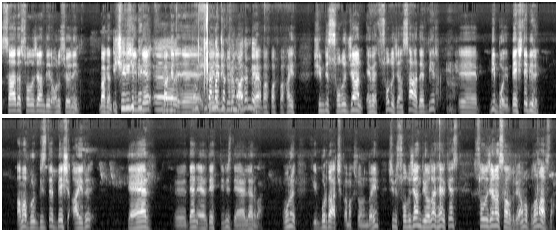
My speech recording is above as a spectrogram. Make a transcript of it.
sade solucan değil onu söyleyeyim. Bakın İçeriğini şimdi pek, e, bakın onu e, siz şöyle bir anlatacaksınız durum var. Adem Bey. Bak bak bak hayır. Şimdi solucan evet solucan sade bir e, bir boyu beşte biri. Ama bu bizde beş ayrı değerden elde ettiğimiz değerler var. Onu burada açıklamak zorundayım. Şimdi solucan diyorlar herkes solucana saldırıyor ama bulamazlar.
